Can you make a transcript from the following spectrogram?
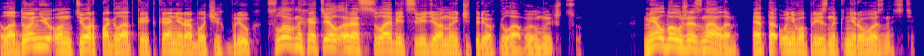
Ладонью он тер по гладкой ткани рабочих брюк, словно хотел расслабить сведенную четырехглавую мышцу. Мелба уже знала, это у него признак нервозности.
